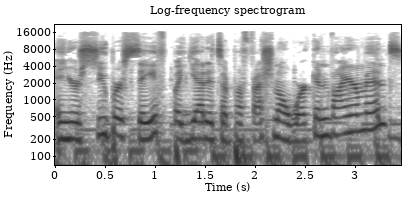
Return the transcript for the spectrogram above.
and you're super safe, but yet it's a professional work environment.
